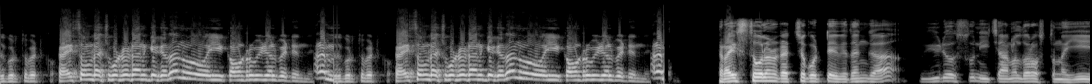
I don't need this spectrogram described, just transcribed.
గుర్తుపెట్టుకో. క్రైస్తవం రెచ్చగొట్టడానికే కదా నువ్వు ఈ కౌంటర్ వీడియోలు పెట్టింది? అరే గుర్తుపెట్టుకో. క్రైస్తవం రెచ్చగొట్టడానికే కదా నువ్వు ఈ కౌంటర్ వీడియోలు పెట్టింది? క్రైస్తవులను రెచ్చగొట్టే విధంగా వీడియోస్ నీ ఛానల్ ద్వారా వస్తున్నాయి.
